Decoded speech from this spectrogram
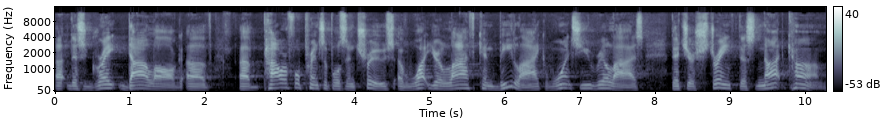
uh, this great dialogue of, of powerful principles and truths of what your life can be like once you realize that your strength does not come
